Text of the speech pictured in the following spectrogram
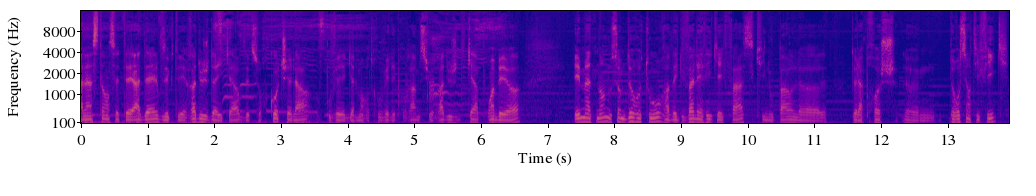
À l'instant, c'était Adèle. Vous écoutez Radio Judaïka. Vous êtes sur Coachella. Vous pouvez également retrouver les programmes sur radiojudaïka.be. Et maintenant, nous sommes de retour avec Valérie Keifas qui nous parle euh, de l'approche euh, neuroscientifique.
